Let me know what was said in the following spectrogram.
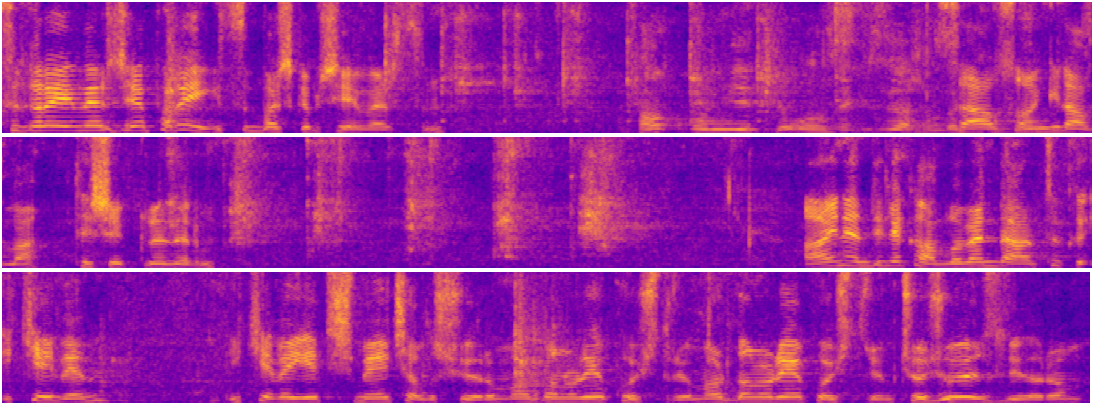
Sigaraya vereceği paraya gitsin başka bir şey versin. Tam 17, 18 yaşında. Sağ ol Songül abla. Teşekkür ederim. Aynen Dilek abla ben de artık iki evim. iki eve yetişmeye çalışıyorum. Oradan oraya koşturuyorum. Oradan oraya koşturuyorum. Çocuğu özlüyorum.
